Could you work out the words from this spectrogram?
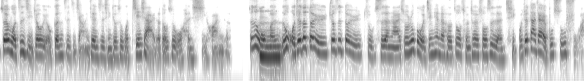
所以我自己就有跟自己讲一件事情，就是我接下来的都是我很喜欢的，就是我们如我觉得对于就是对于主持人来说，如果我今天的合作纯粹说是人情，我觉得大家也不舒服啊。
